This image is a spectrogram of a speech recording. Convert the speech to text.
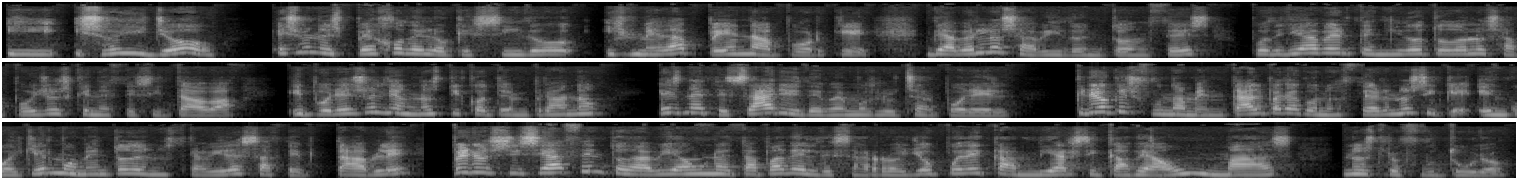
y, soy yo. Es un espejo de lo que he sido y me da pena porque de haberlo sabido entonces podría haber tenido todos los apoyos que necesitaba y por eso el diagnóstico temprano es necesario y debemos luchar por él. Creo que es fundamental para conocernos y que en cualquier momento de nuestra vida es aceptable, pero si se hace en todavía una etapa del desarrollo puede cambiar si cabe aún más nuestro futuro.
